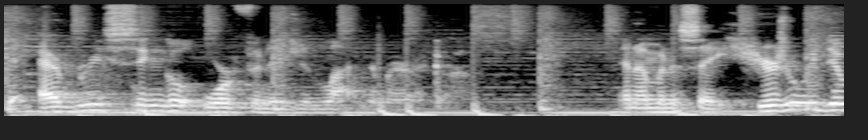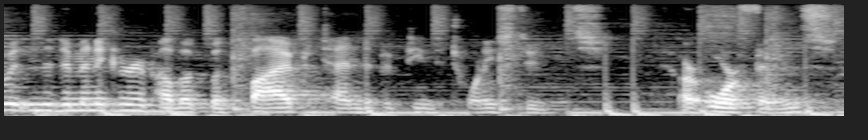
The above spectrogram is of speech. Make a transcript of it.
to every single orphanage in Latin America. And I'm going to say, here's what we did in the Dominican Republic with 5 to 10 to 15 to 20 students, or orphans,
